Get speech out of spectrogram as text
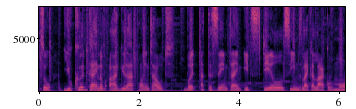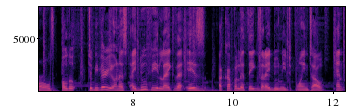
So you could kind of argue that point out, but at the same time, it still seems like a lack of morals. Although, to be very honest, I do feel like there is a couple of things that I do need to point out. And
